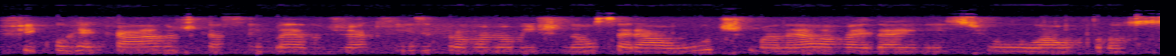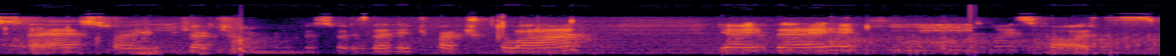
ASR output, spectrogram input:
Fica o recado de que a Assembleia do dia 15 provavelmente não será a última, né? Ela vai dar início ao processo aí de artigo professores da rede particular. E a ideia é que mais fortes.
